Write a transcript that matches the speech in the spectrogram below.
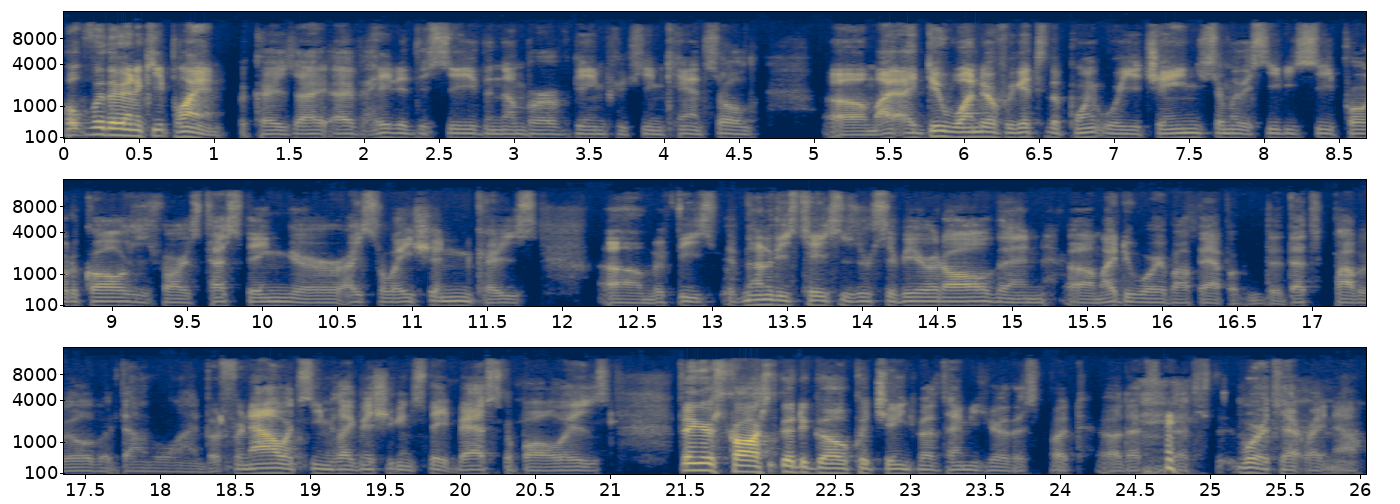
hopefully they're going to keep playing because I, i've hated to see the number of games we've seen canceled. Um, I, I, do wonder if we get to the point where you change some of the CDC protocols as far as testing or isolation, because um, if these if none of these cases are severe at all, then um, I do worry about that. But th- that's probably a little bit down the line. But for now, it seems like Michigan State basketball is fingers crossed, good to go. Could change by the time you hear this, but uh, that's that's where it's at right now.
